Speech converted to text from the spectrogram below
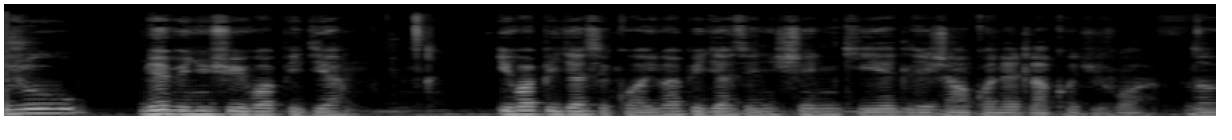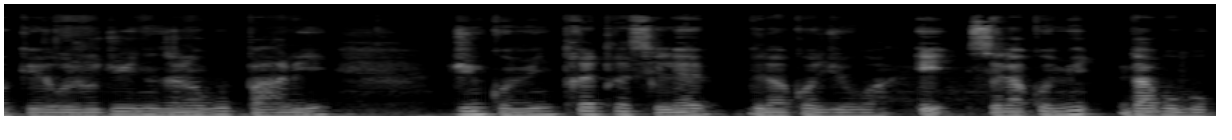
Bonjour, bienvenue sur Ivopedia. Ivopedia, c'est quoi? Ivopedia, c'est une chaîne qui aide les gens à connaître la Côte d'Ivoire. Donc euh, aujourd'hui, nous allons vous parler d'une commune très très célèbre de la Côte d'Ivoire. Et c'est la commune d'Abobo.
